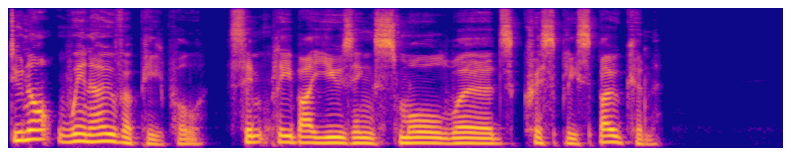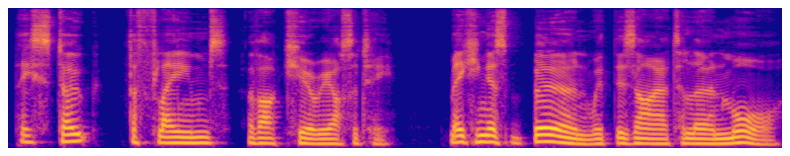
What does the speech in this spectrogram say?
do not win over people simply by using small words crisply spoken. They stoke the flames of our curiosity, making us burn with desire to learn more.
